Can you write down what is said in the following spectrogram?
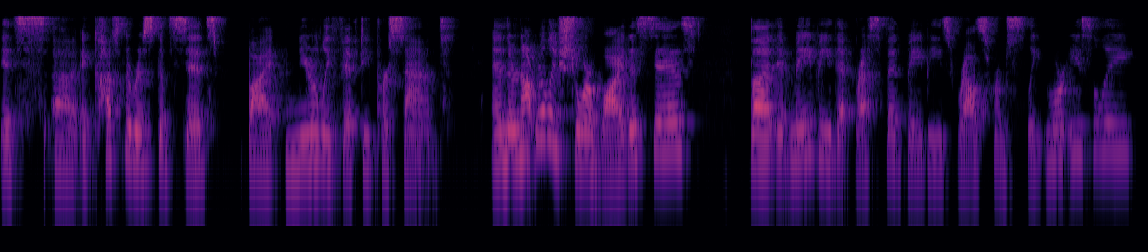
it's, uh, it cuts the risk of SIDS by nearly 50%. And they're not really sure why this is, but it may be that breastfed babies rouse from sleep more easily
